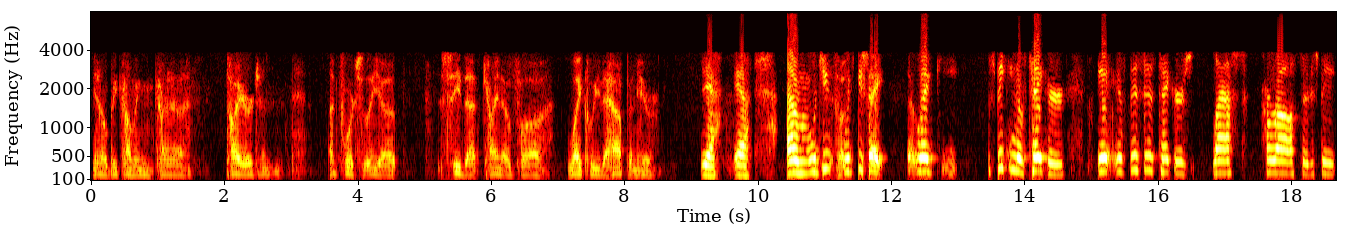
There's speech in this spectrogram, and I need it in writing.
you know becoming kind of tired and unfortunately uh see that kind of uh likely to happen here Yeah, yeah. Um, would you would you say, like, speaking of Taker, if this is Taker's last hurrah, so to speak,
